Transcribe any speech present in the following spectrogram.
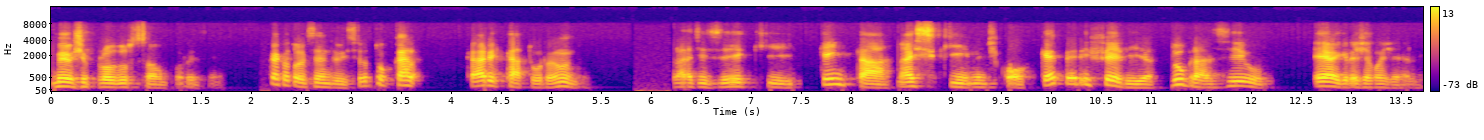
meios de produção, por exemplo. Por que, é que eu estou dizendo isso? Eu estou caricaturando para dizer que quem está na esquina de qualquer periferia do Brasil é a igreja evangélica.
